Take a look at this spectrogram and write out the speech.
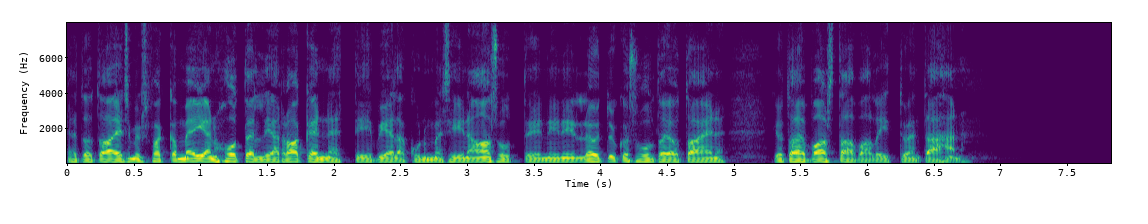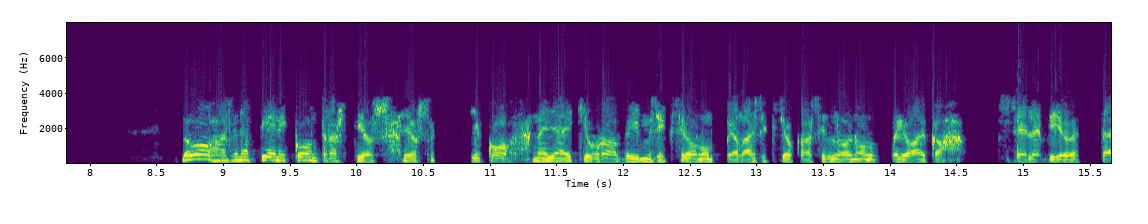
ja tota, esimerkiksi vaikka meidän hotellia rakennettiin vielä, kun me siinä asuttiin, niin, niin löytyykö sulta jotain, jotain vastaavaa liittyen tähän? No onhan siinä pieni kontrasti, jos, jos joko ne jäikin uraan viimeisiksi olympialaisiksi, joka silloin oli jo aika selviö, että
